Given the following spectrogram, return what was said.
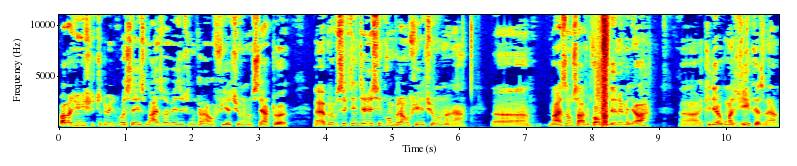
Fala gente, tudo bem com vocês? Mais uma vez aqui no canal Fiat Uno, certo? É, para você que tem interesse em comprar um Fiat Uno, né? Uh, mas não sabe qual modelo é melhor, uh, queria algumas dicas, né?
